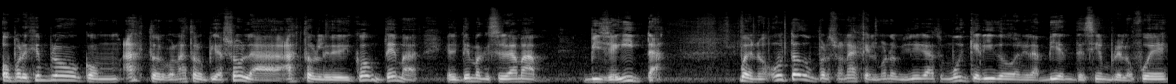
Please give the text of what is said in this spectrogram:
o por ejemplo con Astor, con Astor Piazzolla, Astor le dedicó un tema, el tema que se llama Villeguita. Bueno, todo un personaje, el mono Villegas, muy querido en el ambiente, siempre lo fue,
